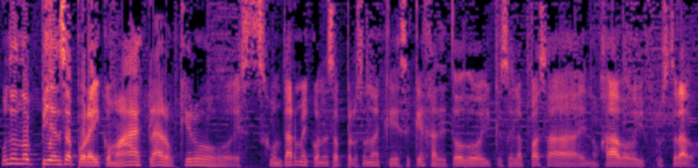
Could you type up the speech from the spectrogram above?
uno no piensa por ahí como, ah, claro, quiero juntarme con esa persona que se queja de todo y que se la pasa enojado y frustrado.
